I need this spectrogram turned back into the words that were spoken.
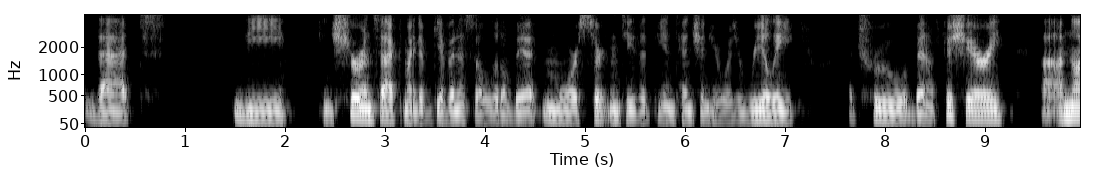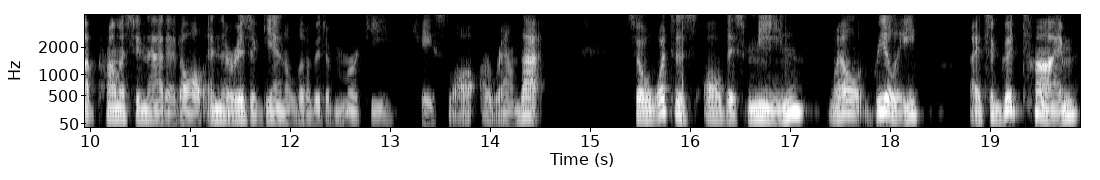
that the Insurance Act might have given us a little bit more certainty that the intention here was really a true beneficiary. Uh, I'm not promising that at all. And there is, again, a little bit of murky case law around that. So what does all this mean? Well, really, it's a good time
